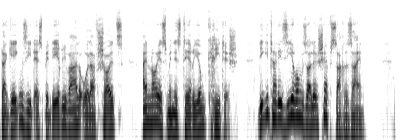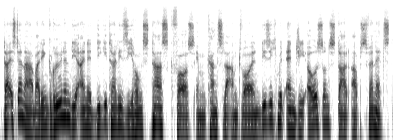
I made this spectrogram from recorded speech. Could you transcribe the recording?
Dagegen sieht SPD-Rivale Olaf Scholz ein neues Ministerium kritisch. Digitalisierung solle Chefsache sein. Da ist er nahe bei den Grünen, die eine Digitalisierungstaskforce im Kanzleramt wollen, die sich mit NGOs und Start-ups vernetzt.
